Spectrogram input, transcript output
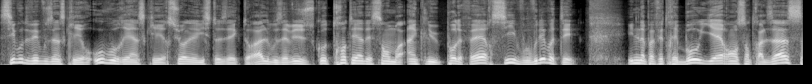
Si vous devez vous inscrire ou vous réinscrire sur les listes électorales, vous avez jusqu'au 31 décembre inclus pour le faire si vous voulez voter. Il n'a pas fait très beau hier en Centre-Alsace,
